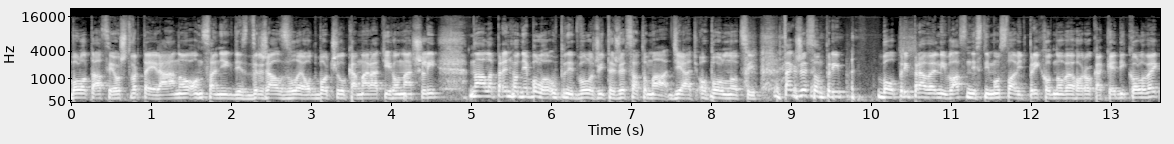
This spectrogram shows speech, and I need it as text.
bolo to asi o 4 ráno, on sa niekde zdržal, zle odbočil kamaráti ho našli. No ale pre ňo nebolo úplne dôležité, že sa to má diať o polnoci. Takže som pri, bol pripravený vlastne s tým oslaviť príchod nového roka kedykoľvek,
